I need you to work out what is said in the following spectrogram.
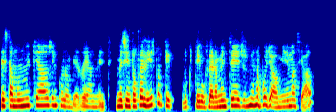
estamos muy quedados en Colombia realmente. Me siento feliz porque, lo que te digo, claramente ellos me han apoyado a mí demasiado,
